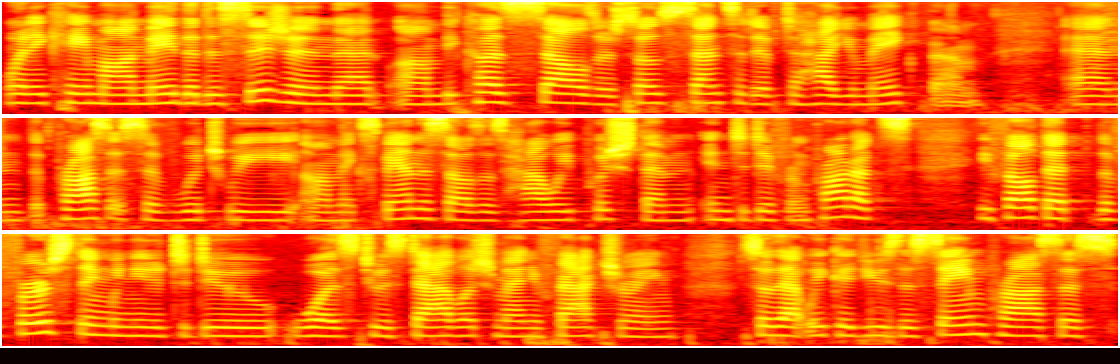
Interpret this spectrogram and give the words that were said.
when he came on, made the decision that um, because cells are so sensitive to how you make them, and the process of which we um, expand the cells is how we push them into different products, he felt that the first thing we needed to do was to establish manufacturing so that we could use the same process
